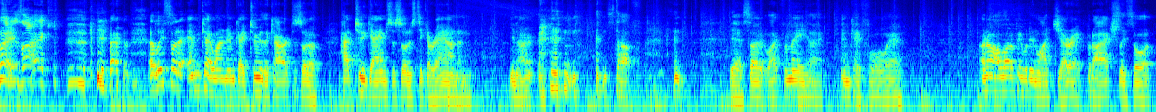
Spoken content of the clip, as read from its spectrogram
it's like, you know, at least sort of MK1 and MK2, the characters sort of had two games to sort of stick around and, you know, and, and stuff. And, yeah, so like for me, like MK4, where I know a lot of people didn't like Jarek, but I actually thought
